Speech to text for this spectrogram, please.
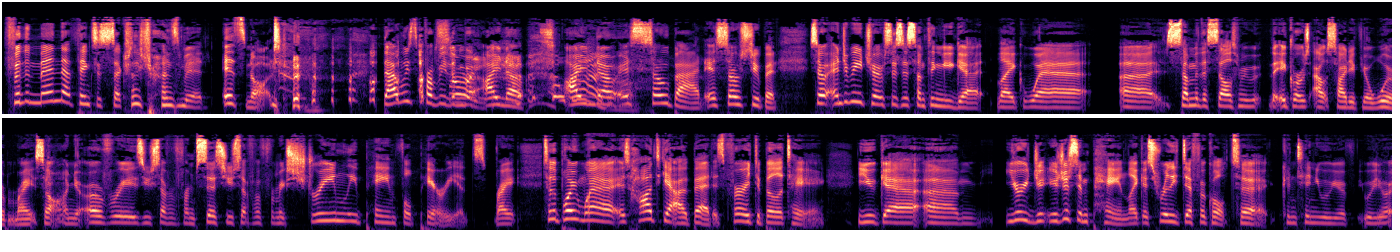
For the men that thinks it's sexually transmitted, it's not. that was probably the mo- sorry. I know. so I know. It's so bad. It's so stupid. So endometriosis is something you get like where uh, some of the cells it grows outside of your womb, right? So on your ovaries, you suffer from cysts, you suffer from extremely painful periods, right? To the point where it's hard to get out of bed. It's very debilitating. You get um, you're you're just in pain. Like it's really difficult to continue with your, with your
